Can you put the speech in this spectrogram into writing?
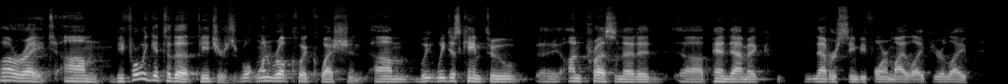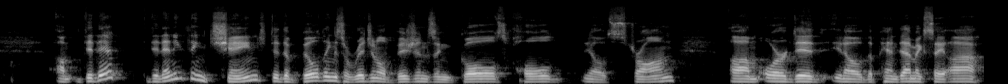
All right. Um, before we get to the features, one real quick question. Um, we, we just came through an unprecedented uh, pandemic, never seen before in my life, your life. Um, did that did anything change? Did the building's original visions and goals hold you know strong, um, or did you know the pandemic say, ah,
